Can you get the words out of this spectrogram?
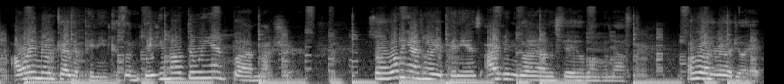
I want to know your guys' opinion because I'm thinking about doing it, but I'm not sure. So let me guys know your opinions. I've been going on this video long enough. I hope you really enjoy it.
